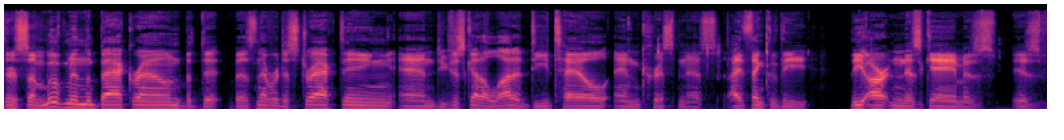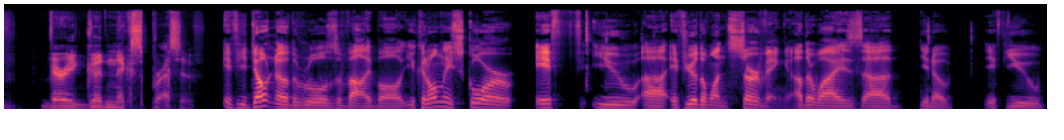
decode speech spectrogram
there's some movement in the background, but the, but it's never distracting, and you just got a lot of detail and crispness. I think the the art in this game is is very good and expressive. if you don't know the rules of volleyball, you can only score if you uh, if you're the one serving. Otherwise, uh, you know, if you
